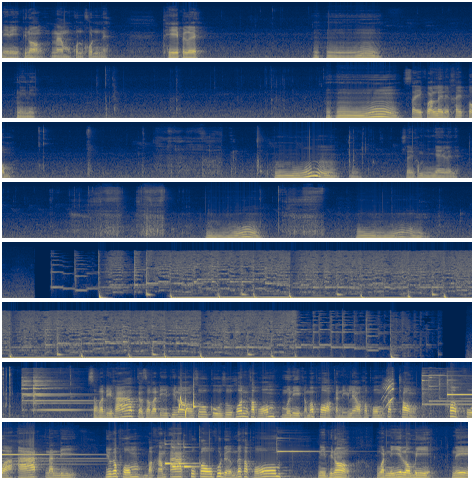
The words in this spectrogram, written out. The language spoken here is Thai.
นี่นี่พี่น้องน้ำคนๆเนี่ยเทไปเลยอือหือนี่นี่อือหือใส่ควันเลยเนี่ยไข่ต้มอืมอืมใส่คำใหญ่เลยเนี่ย อืม สวัสดีครับกับสวัสดีพี่น้องสู้กูสู้คนครับผมมือนี้กับมาพอกันอีกแล้วครับผมกับช่อง ครอบครัวอาร์ตนันดีอยู่กับผมบักคำอาร์ตผู้เก่าผู้เดิมนะครับผม นี่พี่น้อง วันนี้เรามีนี่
